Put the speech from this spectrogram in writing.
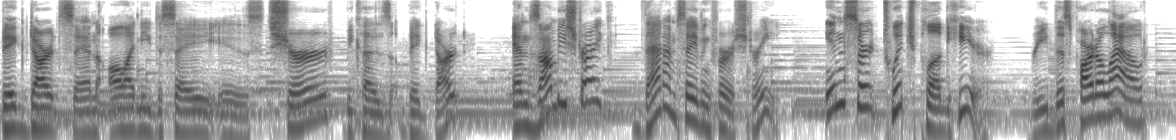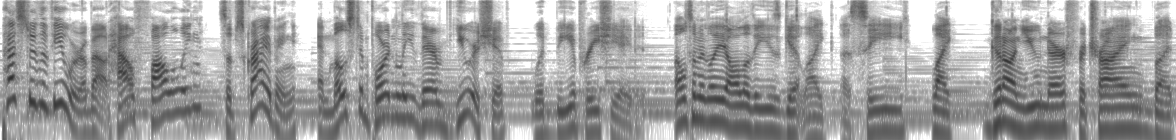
big darts, and all I need to say is sure because big dart. And Zombie Strike, that I'm saving for a stream. Insert Twitch plug here. Read this part aloud. Pester the viewer about how following, subscribing, and most importantly, their viewership would be appreciated. Ultimately, all of these get like a C. Like, good on you, Nerf, for trying, but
